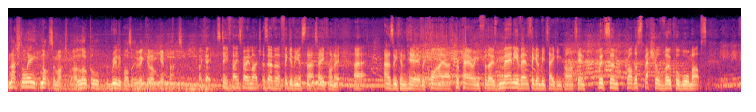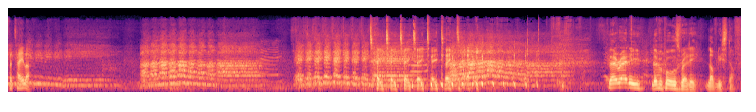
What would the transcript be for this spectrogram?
Nationally, not so much, but a local, really positive economic impact. Okay, Steve, thanks very much as ever for giving us that take on it. Uh, as we can hear, the choir preparing for those many events they're going to be taking part in with some rather special vocal warm ups for Taylor. Tay, tay, tay, tay, tay, tay, tay. They're ready. Liverpool's ready. Lovely stuff.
